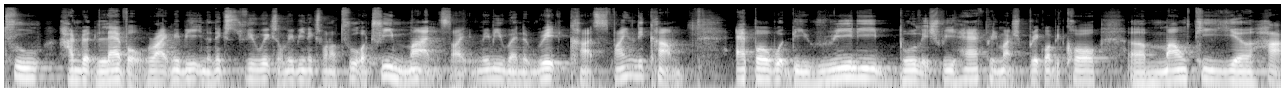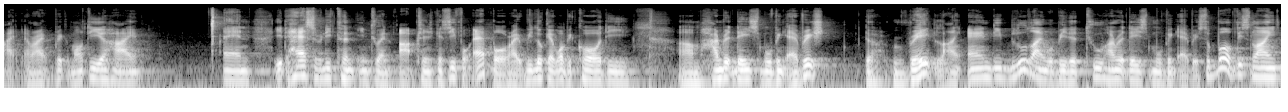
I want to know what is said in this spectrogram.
200 level, right? Maybe in the next few weeks or maybe next one or two or three months, right? Maybe when the rate cuts finally come, Apple would be really bullish. We have pretty much break what we call a multi-year high, all right? Break a multi-year high and it has already turned into an uptrend. You can see for Apple, right? We look at what we call the um, 100 days moving average the red line and the blue line will be the 200 days moving average. So both of these lines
